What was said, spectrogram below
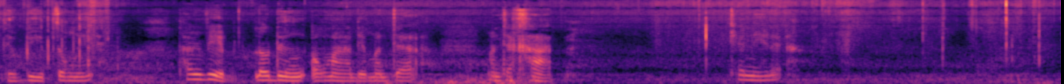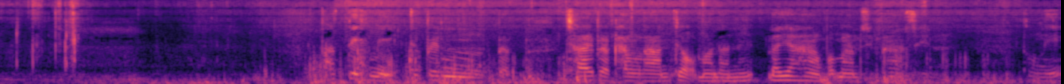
เดี๋ยวบีบตรงนี้ ถ้าไม่บีบเราดึงออกมา เดี๋ยวมันจะมันจะขาด แค่นี้แหละพลาสติกนี่จะเป็นแบบใช้แบบทางร้านเจาะมาแล้วนี้ ระยะห่างประมาณ 15 เซนตรงนี้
